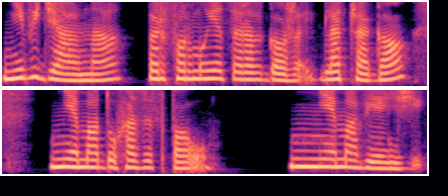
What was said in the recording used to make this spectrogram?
niewidzialna, performuje coraz gorzej. Dlaczego? Nie ma ducha zespołu, nie ma więzi.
